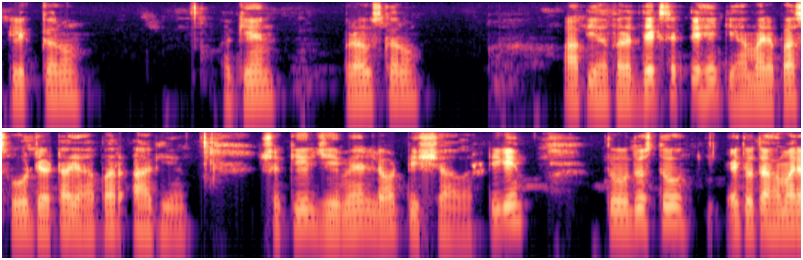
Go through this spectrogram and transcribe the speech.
क्लिक करो। अगेन ब्राउज करो। आप यहाँ पर देख सकते हैं कि हमारे पास वो डेटा यहाँ पर आ गया। शकील जी मेल डॉट पिशावर, ठीक है? तो दोस्तों ये तो था हमारे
